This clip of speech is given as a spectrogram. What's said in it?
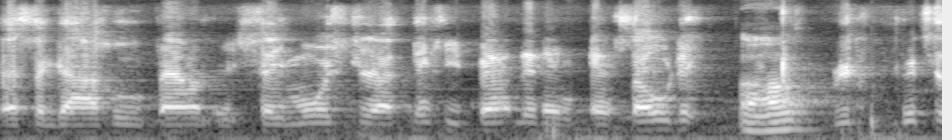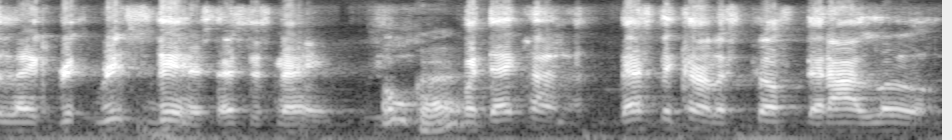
That's the guy who founded Shea Moisture. I think he founded it and, and sold it. Uh huh. Rich, Rich, Rich, Rich Dennis, that's his name. Okay. But that kind of that's the kind of stuff that I love.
